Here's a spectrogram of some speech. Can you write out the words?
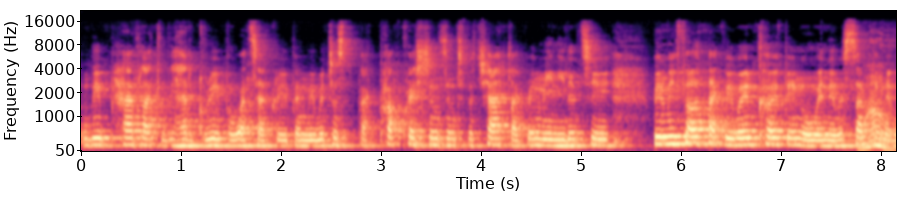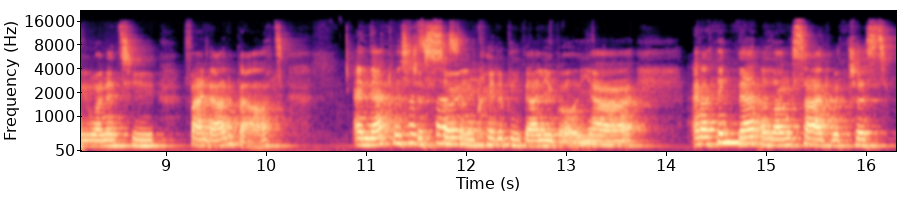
we have like we had a group, a WhatsApp group, and we would just like pop questions into the chat, like when we needed to, when we felt like we weren't coping, or when there was something wow. that we wanted to find out about. And that was That's just so incredibly valuable. Yeah. And I think that alongside with just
